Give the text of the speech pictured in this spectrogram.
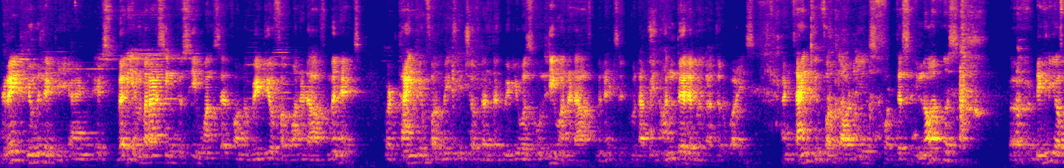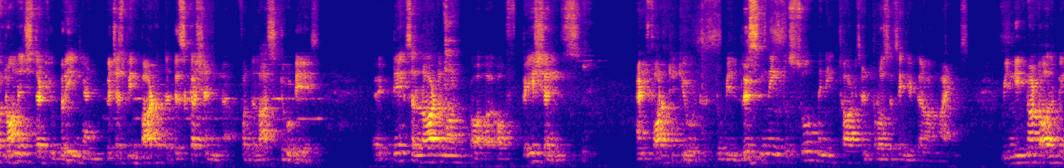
great humility, and it's very embarrassing to see oneself on a video for one and a half minutes. But thank you for making sure that the video was only one and a half minutes. It would have been unbearable otherwise. And thank you for the audience for this enormous uh, degree of knowledge that you bring and which has been part of the discussion for the last two days. It takes a lot amount of, of patience and fortitude to be listening to so many thoughts and processing it in our minds. We need not all be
